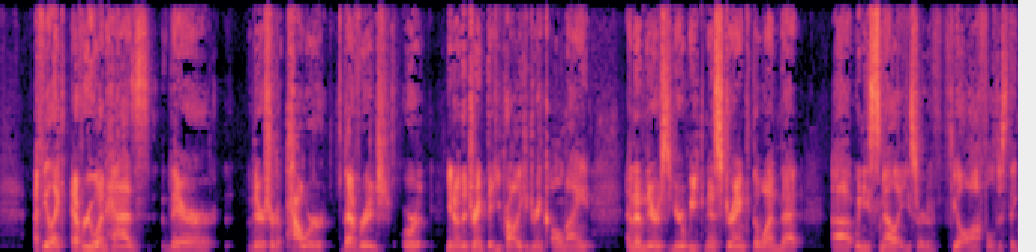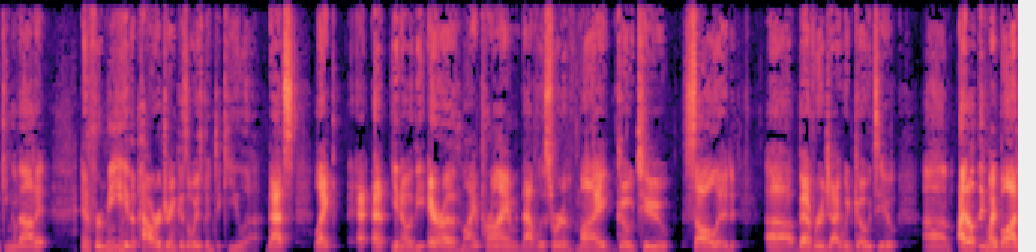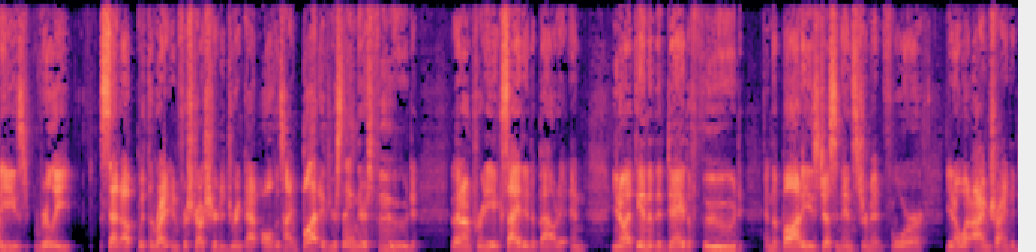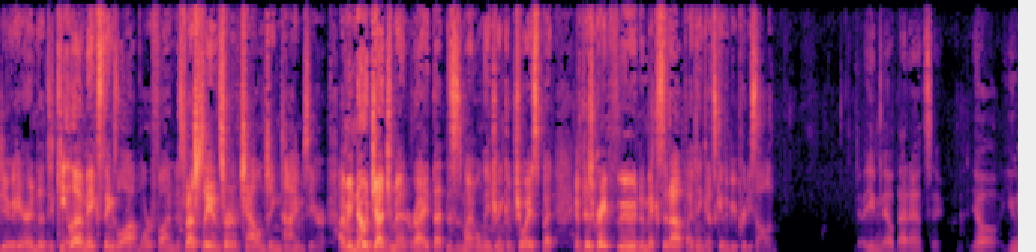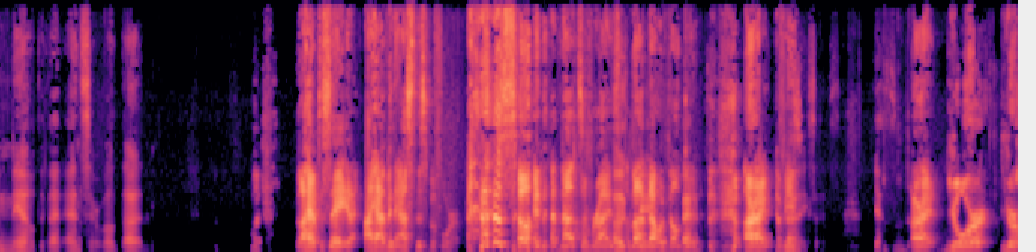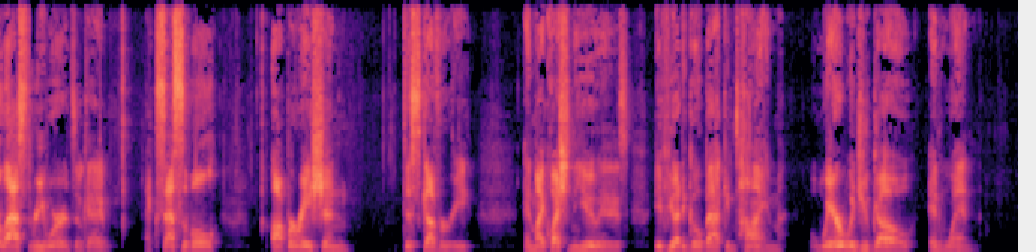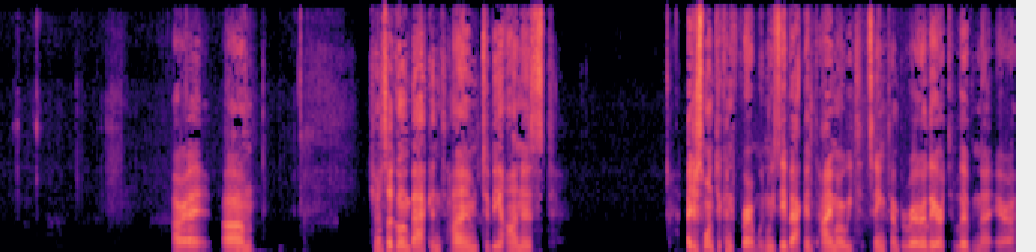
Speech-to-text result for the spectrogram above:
I feel like everyone has their their sort of power beverage or you know the drink that you probably could drink all night, and then there's your weakness drink, the one that uh, when you smell it you sort of feel awful just thinking about it. And for me, the power drink has always been tequila. That's like at, at you know the era of my prime, that was sort of my go-to solid uh, beverage I would go to. Um, I don't think my body is really set up with the right infrastructure to drink that all the time. But if you're saying there's food, then I'm pretty excited about it. And you know, at the end of the day, the food and the body is just an instrument for you know what I'm trying to do here. And the tequila makes things a lot more fun, especially in sort of challenging times here. I mean, no judgment, right? That this is my only drink of choice, but if there's great food to mix it up, I think that's going to be pretty solid. You nailed that answer. Yo, you nailed that answer. Well done. I have to say, I haven't asked this before, so I'm not ah, surprised. Okay. Not, that one felt good. All right, Hafiz. That makes sense. Yes. All right, your your last three words, okay? Accessible, operation, discovery. And my question to you is, if you had to go back in time, where would you go and when? All right. Um, in terms of going back in time, to be honest, I just want to confirm when we say back in time, are we t- saying temporarily or to live in that era?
